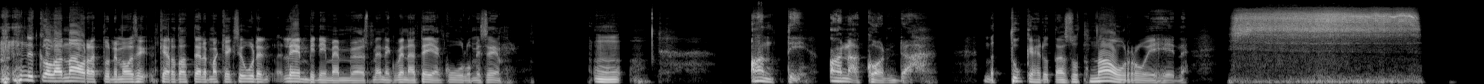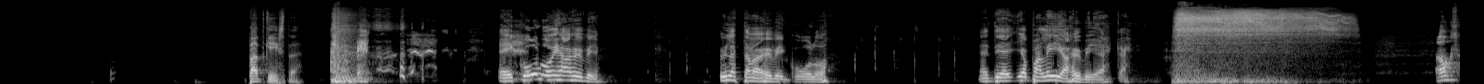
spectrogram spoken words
nyt kun ollaan naurettu, niin mä voisin kertoa teille, mä keksin uuden lempinimen myös, ennen kuin mennään teidän kuulumisiin. Mm. Antti Anaconda. Mä tukehdutan sut nauruihin. Pätkiikö Ei kuulu ihan hyvin. Yllättävän hyvin kuuluu. En tiedä, jopa liian hyvin ehkä. Onks,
